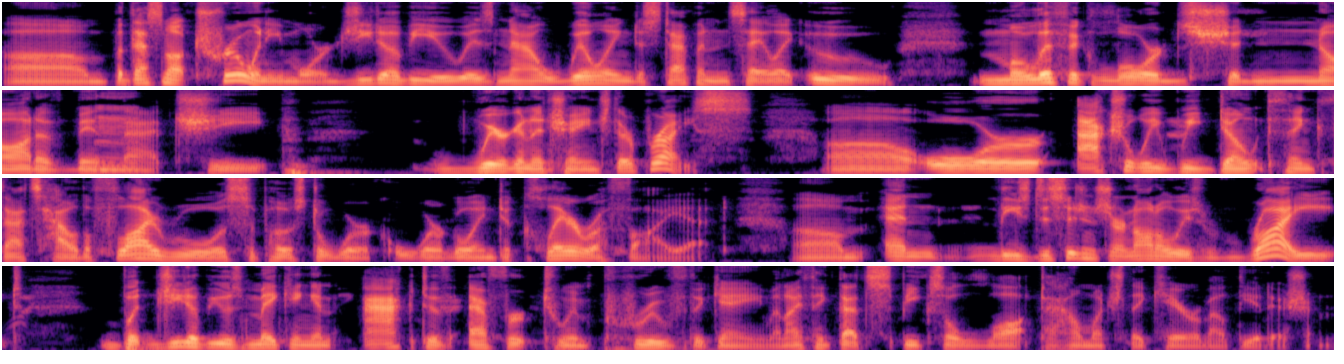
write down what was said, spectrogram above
Um, but that's not true anymore. GW is now willing to step in and say, like, ooh, Malefic Lords should not have been Mm. that cheap. We're going to change their price uh, or actually we don't think that's how the fly rule is supposed to work we're going to clarify it um, and these decisions are not always right but gw is making an active effort to improve the game and i think that speaks a lot to how much they care about the edition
